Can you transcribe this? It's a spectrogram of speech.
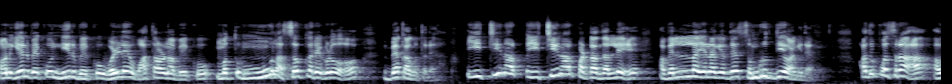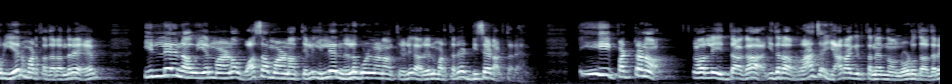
ಅವನಿಗೇನು ಬೇಕು? ನೀರು ಬೇಕು ಒಳ್ಳೆಯ ವಾತಾವರಣ ಬೇಕು ಮತ್ತು ಮೂಲ ಸೌಕರ್ಯಗಳು ಬೇಕಾಗುತ್ತದೆ. ಈ ಚೀನಾರ್ ಈ ಚೀನಾರ್ ಪಟ್ಟಣದಲ್ಲಿ ಅವೆಲ್ಲ ಏನಾಗಿದೆ? ಸಮೃದ್ಧಿಯಾಗಿದೆ. ಅದಕ್ಕೋಸ್ಕರ ಅವ್ರು ಏನು ಮಾಡ್ತಾ ಇದ್ದಾರೆ ಅಂದರೆ, ಇಲ್ಲೇ ನಾವು ಏನು ಮಾಡೋಣ? ವಾಸ ಮಾಡೋಣ ಅಂತೇಳಿ, ಇಲ್ಲೇ ನೆಲೆಗೊಳ್ಳೋಣ ಅಂತೇಳಿ ಅವ್ರು ಏನು ಮಾಡ್ತಾರೆ? ಡಿಸೈಡ್ ಆಗ್ತಾರೆ. ಈ ಪಟ್ಟಣ ಅಲ್ಲಿ ಇದ್ದಾಗ ಇದರ ರಾಜ ಯಾರಾಗಿರ್ತಾನೆ ಅಂತ ನಾವು ನೋಡೋದಾದರೆ,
